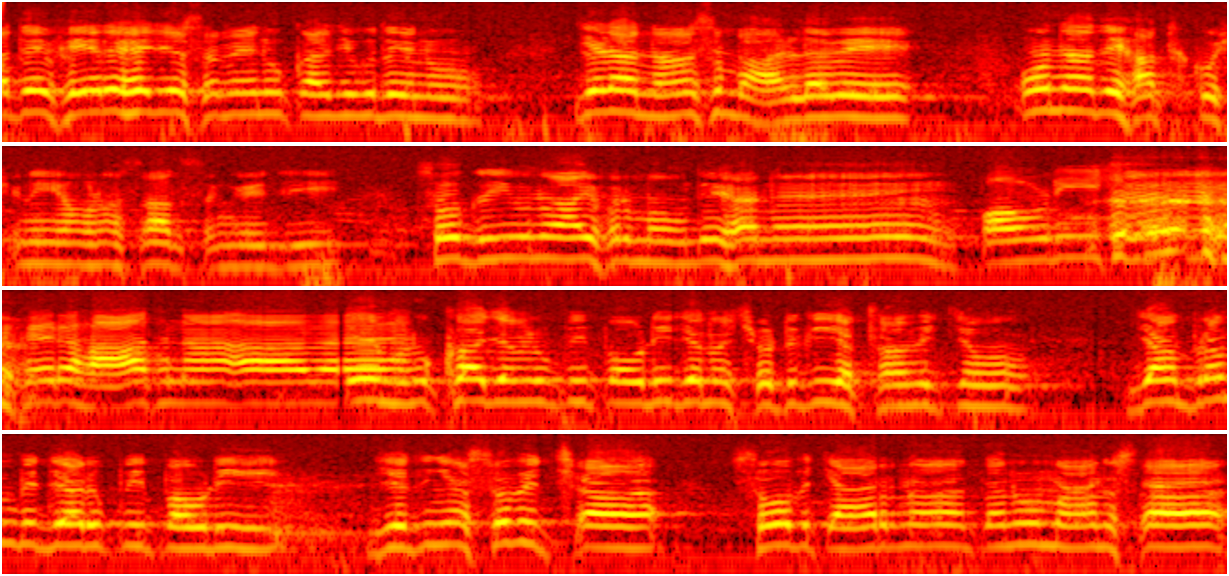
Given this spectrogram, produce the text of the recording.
ਅਤੇ ਫੇਰ ਇਹ ਜੇ ਸਮੇਂ ਨੂੰ ਕਲਯੁਗ ਦੇ ਨੂੰ ਜਿਹੜਾ ਨਾ ਸੰਭਾਲ ਲਵੇ ਉਹਨਾਂ ਦੇ ਹੱਥ ਕੁਛ ਨਹੀਂ ਆਉਣਾ ਸਾਧ ਸੰਗਤ ਜੀ। ਸੋ ਗਰੀਬ ਨੂੰ ਆਜ ਫਰਮਾਉਂਦੇ ਹਨ ਪੌੜੀ ਫਿਰ ਹਾਥ ਨਾ ਆਵੇ। ਇਹ ਮਨੁੱਖਾ ਜਨ ਰੂਪੀ ਪੌੜੀ ਜਦੋਂ ਛੁੱਟ ਗਈ ਹੱਥਾਂ ਵਿੱਚੋਂ ਜਾਂ ਬ੍ਰਹਮ ਵਿਦਿਆ ਰੂਪੀ ਪੌੜੀ ਜਿਹਦੀਆਂ ਸੁਭ ਇੱਛਾ ਸੋ ਵਿਚਾਰਨਾ ਤਨੂ ਮਾਨਸਾ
